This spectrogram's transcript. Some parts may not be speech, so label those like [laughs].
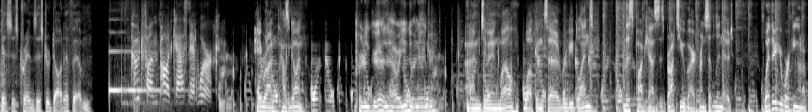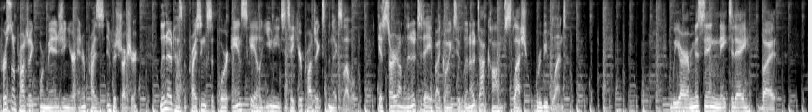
This is Transistor.fm. CodeFund Podcast Network. Hey Ron, how's it going? Pretty good. How are you doing, Andrew? I'm doing well. Welcome to Ruby Blend. This podcast is brought to you by our friends at Linode. Whether you're working on a personal project or managing your enterprise's infrastructure, Linode has the pricing, support, and scale you need to take your project to the next level. Get started on Linode today by going to linode.com slash rubyblend. We are missing Nate today, but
